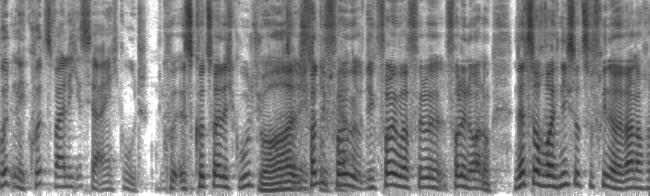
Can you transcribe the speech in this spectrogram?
Kur nee, kurzweilig ist ja eigentlich gut. Ist kurzweilig gut? Ja, Kurzweilig ich fand die Folge, die Folge war voll, voll in Ordnung. Letzte Woche war ich nicht so zufrieden, aber wir waren auch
